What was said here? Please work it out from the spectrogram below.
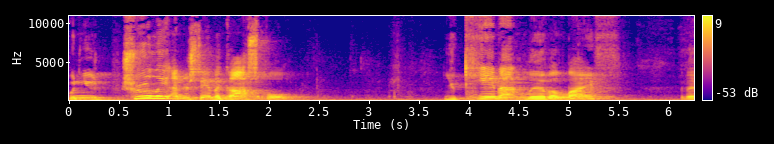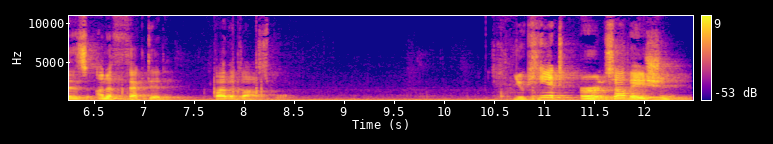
When you truly understand the gospel, you cannot live a life that is unaffected by the gospel. You can't earn salvation,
